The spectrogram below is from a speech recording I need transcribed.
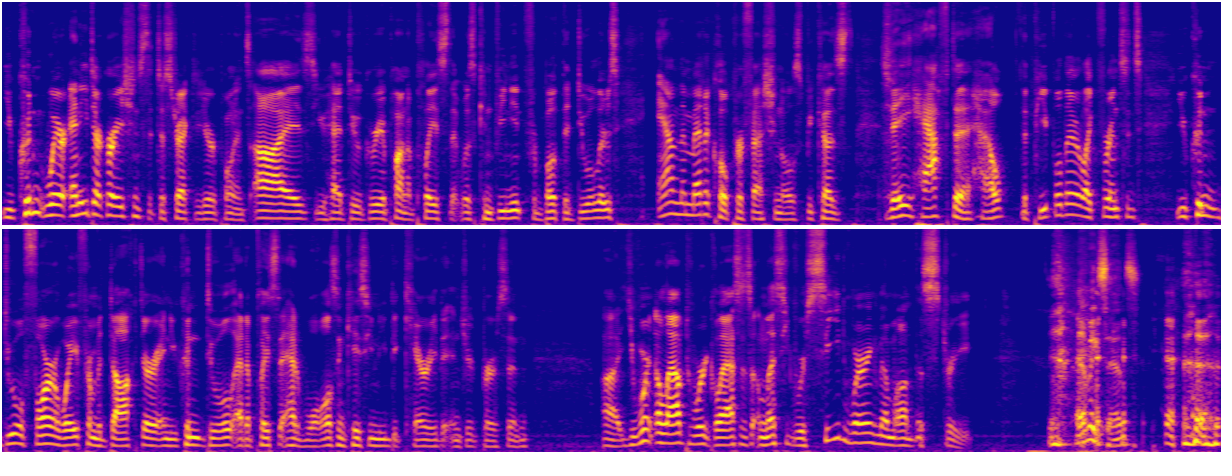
You couldn't wear any decorations that distracted your opponent's eyes. You had to agree upon a place that was convenient for both the duelers and the medical professionals because they have to help the people there. Like, for instance, you couldn't duel far away from a doctor and you couldn't duel at a place that had walls in case you need to carry the injured person. Uh, you weren't allowed to wear glasses unless you were seen wearing them on the street. that makes sense.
